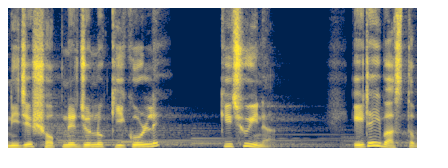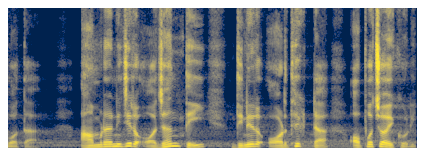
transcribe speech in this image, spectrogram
নিজের স্বপ্নের জন্য কি করলে? কিছুই না। এটাই বাস্তবতা। আমরা নিজের অজান্তেই দিনের অর্ধেকটা অপচয় করি।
